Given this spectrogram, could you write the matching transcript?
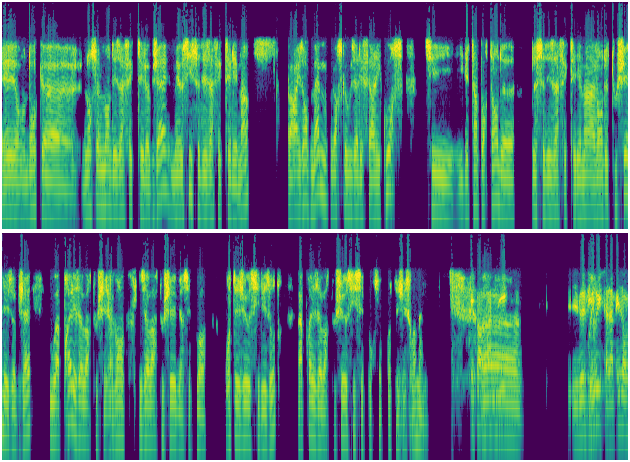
Et on- donc, euh, non seulement désinfecter l'objet, mais aussi se désinfecter les mains. Par exemple, même lorsque vous allez faire les courses, si, il est important de, de se désinfecter les mains avant de toucher les objets ou après les avoir touchés. Avant les avoir touchés, eh bien c'est pour protéger aussi les autres. Après les avoir touchés aussi, c'est pour se protéger soi-même. Et ramener Euh, le virus à la maison.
